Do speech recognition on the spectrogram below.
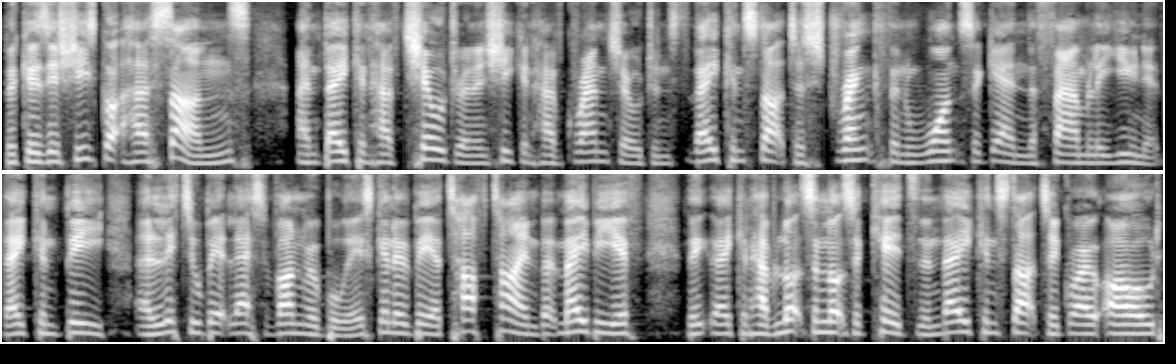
Because if she's got her sons and they can have children and she can have grandchildren, they can start to strengthen once again the family unit. They can be a little bit less vulnerable. It's going to be a tough time, but maybe if they, they can have lots and lots of kids, then they can start to grow old.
